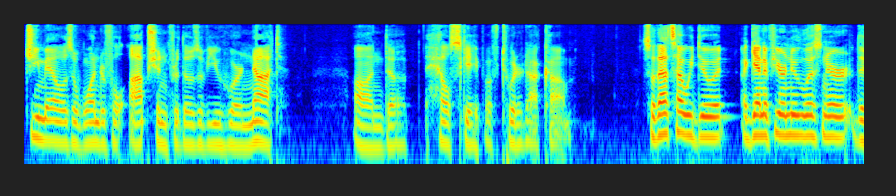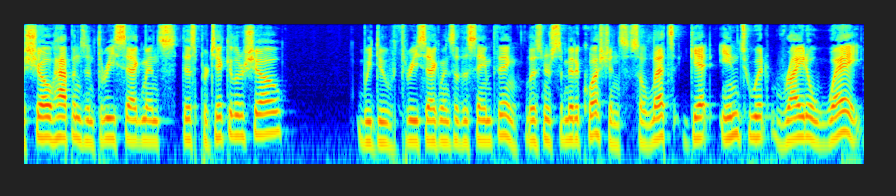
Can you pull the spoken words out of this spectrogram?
Gmail is a wonderful option for those of you who are not on the hellscape of twitter.com. So that's how we do it. Again, if you're a new listener, the show happens in three segments. This particular show, we do three segments of the same thing. Listeners submitted questions. So let's get into it right away.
